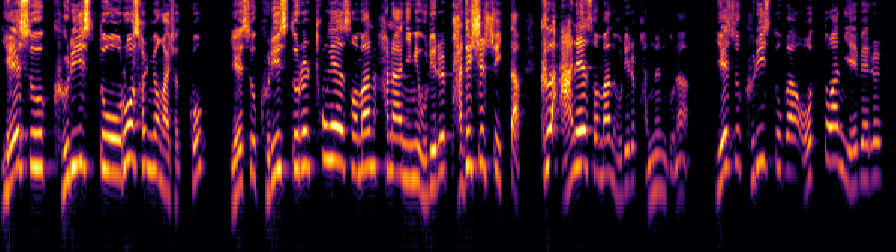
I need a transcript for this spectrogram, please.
예수 그리스도로 설명하셨고 예수 그리스도를 통해서만 하나님이 우리를 받으실 수 있다. 그 안에서만 우리를 받는구나. 예수 그리스도가 어떠한 예배를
